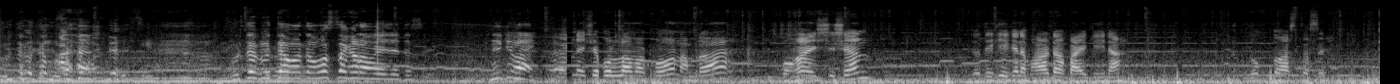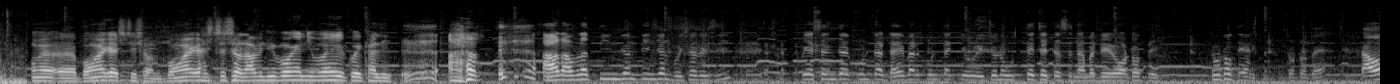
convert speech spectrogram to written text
ঘুরতে ঘুরতে ঘুরতে গেছে। ঘুরতে ঘুরতে আমাদের অবস্থা খারাপ হয়ে যেতেছে। নাকি ভাই? এসে বললাম এখন আমরা বঙ্গা স্টেশন। তো দেখি এখানে ভাড়াটা পাই কি না। লোক তো আসতেছে। Bongaigaon station Bongaigaon station. আমি নিবঙ্গে নিবঙ্গে কই খালি। আর আর আমরা তিনজন তিনজন বসে রয়েছি। প্যাসেঞ্জার কোনটা ড্রাইভার কোনটা কেউ এই জন্য উঠতে চাইতেছে না আমাদের অটোতে। টোটোতে আর কি। টোটোতে। তাও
